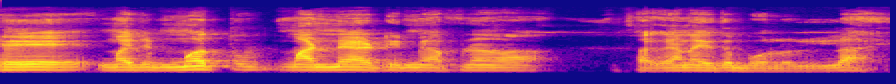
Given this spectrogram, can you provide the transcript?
हे माझे मत मांडण्यासाठी मी आपल्याला सगळ्यांना इथे बोलवलेलं आहे.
